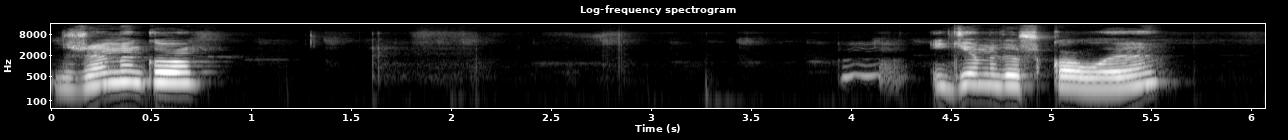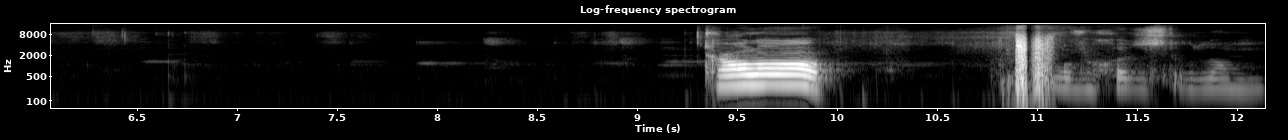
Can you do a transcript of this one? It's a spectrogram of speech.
Bierzemy go. Idziemy do szkoły. Halo! O, wychodzę z tego domu.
